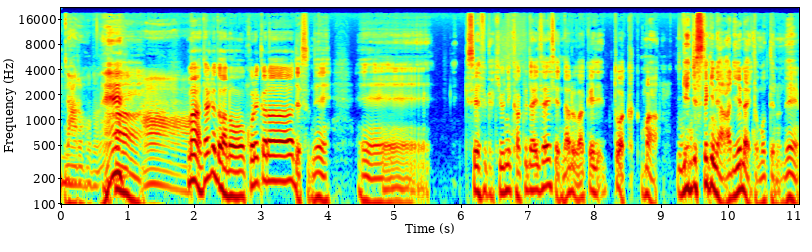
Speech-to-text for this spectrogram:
なるほどね、はあ、まあだけどあのこれからですね、えー、政府が急に拡大財政になるわけとはまあ現実的にはありえないと思ってるので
